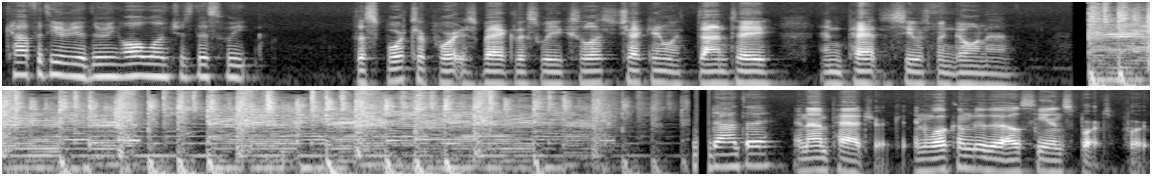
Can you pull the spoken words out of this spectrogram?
cafeteria during all lunches this week. The sports report is back this week, so let's check in with Dante and Pat to see what's been going on. Dante. And I'm Patrick, and welcome to the LCN Sports Report.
